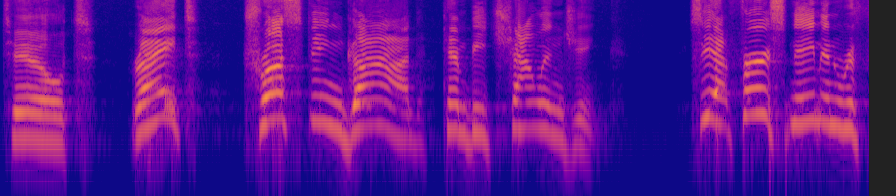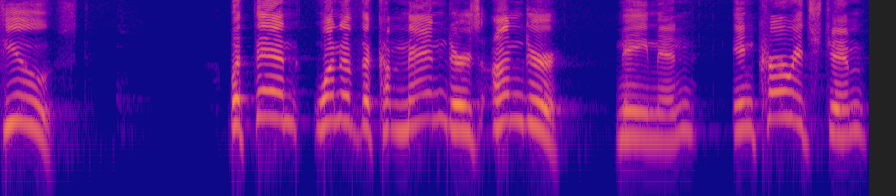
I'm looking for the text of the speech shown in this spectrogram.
Tilt, right? Trusting God can be challenging. See, at first, Naaman refused. But then one of the commanders under Naaman encouraged him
